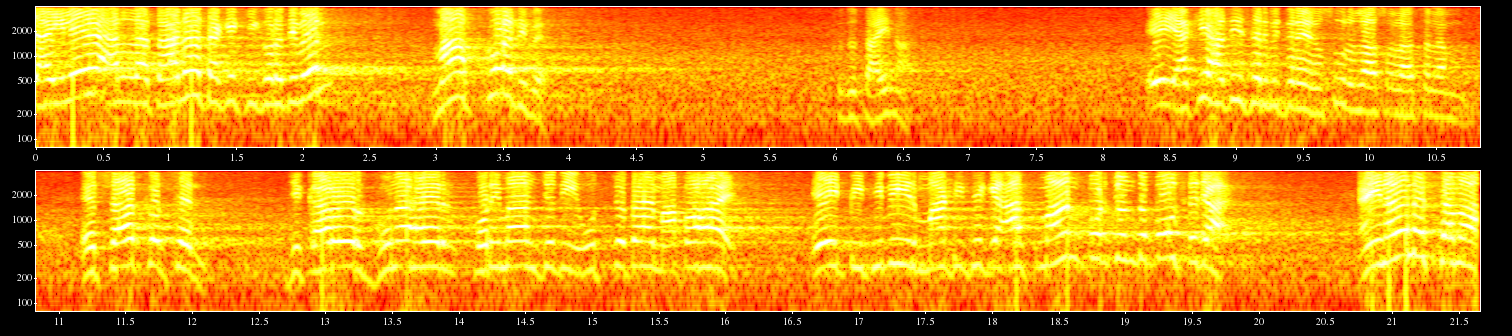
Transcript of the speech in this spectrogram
চাইলে আল্লাহ তাআলা তাকে কি করে দিবেন? মাফ করে দিবেন। শুধু তাই না, এই একই হাদিসের ভিতরে রসুল্লাহ সাল্লাহ সাল্লাম এরশাদ করছেন যে কারোর গুনাহের পরিমাণ যদি উচ্চতায় মাপা হয়, এই পৃথিবীর মাটি থেকে আসমান পর্যন্ত পৌঁছে যায়। আইনান সামা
